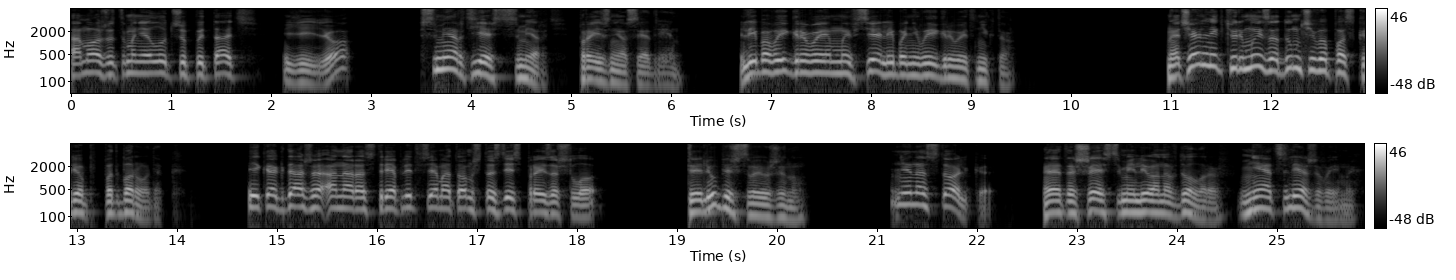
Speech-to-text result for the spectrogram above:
А может, мне лучше пытать ее? Смерть есть смерть, произнес Эдриан. Либо выигрываем мы все, либо не выигрывает никто. Начальник тюрьмы задумчиво поскреб подбородок. «И когда же она растреплет всем о том, что здесь произошло?» «Ты любишь свою жену?» «Не настолько». «Это 6 миллионов долларов, неотслеживаемых.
